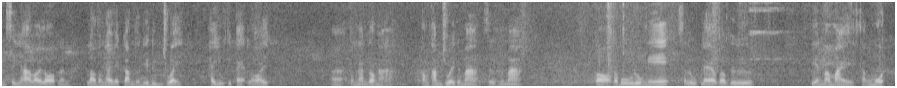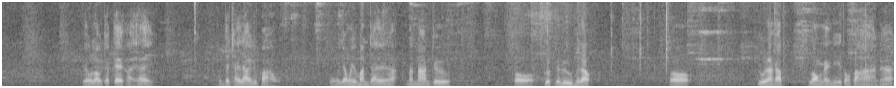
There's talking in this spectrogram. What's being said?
4 5 0 0รอบนั้น เราต้องใช้แวกกัมตัวนี้ดึงช่วยให้อยู่ที่ 800อ่าตรงนั้นต้องหาต้องทำช่วยขึ้นมาเสริมขึ้นมา ก็กระบูลูกนี้สรุปแล้วก็คือเปลี่ยนมาใหม่ทั้งหมด เดี๋ยวเราจะแก้ไขให้ มันจะใช้ได้หรือเปล่า ผมก็ยังไม่มั่นใจนะฮะนานๆเจอ ก็เกือบจะลืมไปแล้ว ก็ดูนะครับร่องในนี้ต้องสะอาดนะฮะ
